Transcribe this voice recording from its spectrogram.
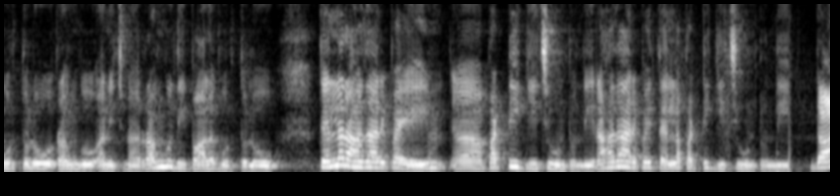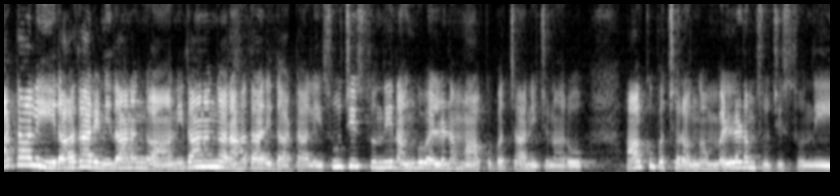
గుర్తులు రంగు అని ఇచ్చినారు. రంగు దీపాల గుర్తులు. తెల్ల రహదారిపై పట్టి పట్టీ గీచి ఉంటుంది. రహదారిపై తెల్ల పట్టీ గీచి ఉంటుంది. దాటాలి రహదారి నిదానంగా. నిదానంగా రహదారి దాటాలి. సూచిస్తుంది రంగు వెళ్ళడం ఆకుపచ్చ అని ఇచ్చినారు. ఆకుపచ్చ రంగం వెళ్ళడం సూచిస్తుంది.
